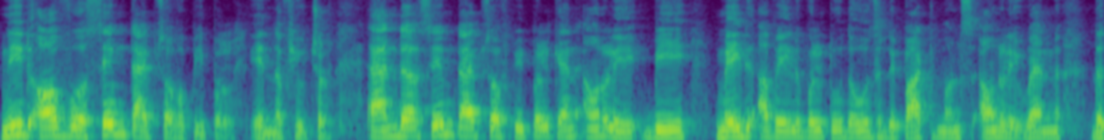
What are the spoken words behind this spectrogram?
need of uh, same types of people in the future. And uh, same types of people can only be made available to those departments only when the,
